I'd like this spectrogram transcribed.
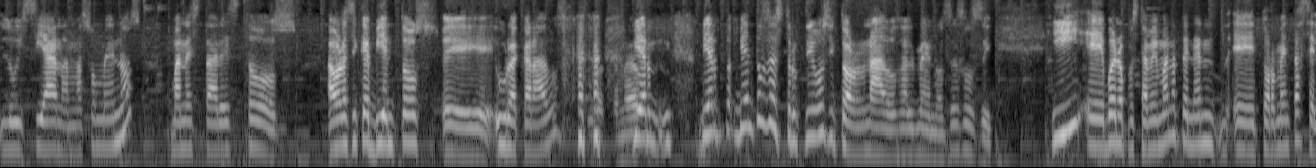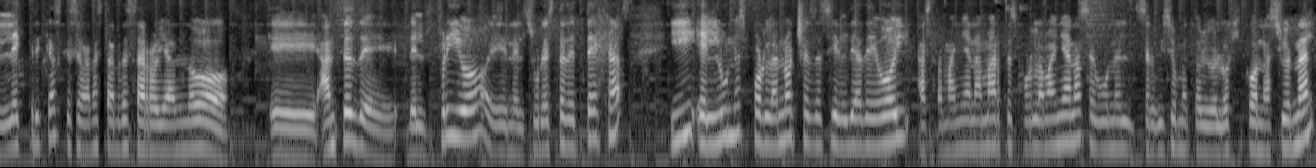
Luisiana, más o menos, van a estar estos, ahora sí que vientos eh, huracanados. Vientos destructivos y tornados, al menos, eso sí. Y eh, bueno, pues también van a tener eh, tormentas eléctricas que se van a estar desarrollando eh, antes de- del frío en el sureste de Texas. Y el lunes por la noche, es decir, el día de hoy, hasta mañana martes por la mañana, según el Servicio Meteorológico Nacional,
